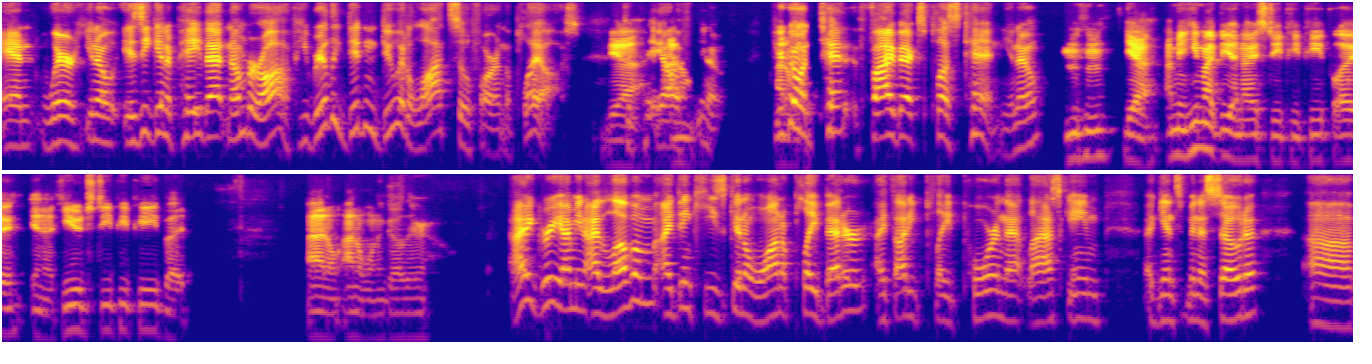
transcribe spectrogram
And where you know is he going to pay that number off? He really didn't do it a lot so far in the playoffs. Yeah, pay off. You know, you're going 10 5x plus 10 you know mm-hmm. yeah i mean he might be a nice gpp play in a huge gpp but i don't i don't want to go there i agree i mean i love him i think he's going to want to play better i thought he played poor in that last game against Minnesota. Uh,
